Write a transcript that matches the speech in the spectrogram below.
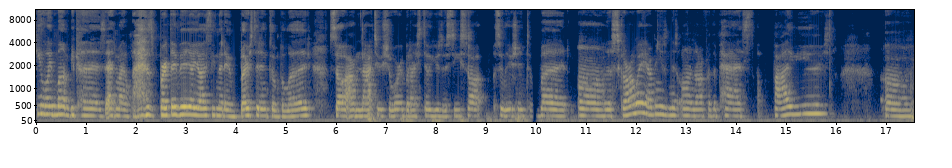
keloid bump because as my last birthday video, y'all seen that it bursted into blood. So I'm not too sure, but I still use a sea salt solution. To, but um, the ScarAway, I've been using this on and off for the past five years. Um,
